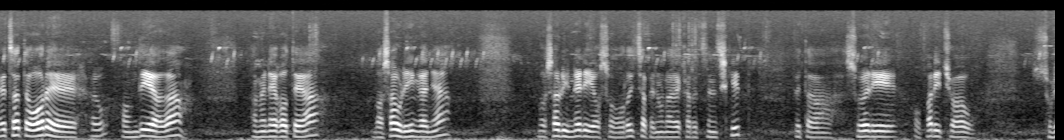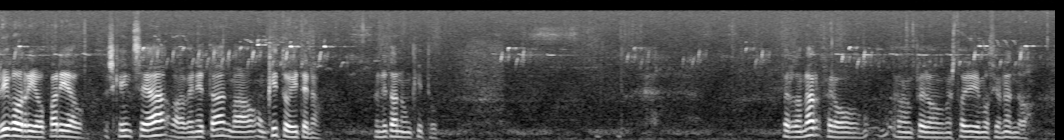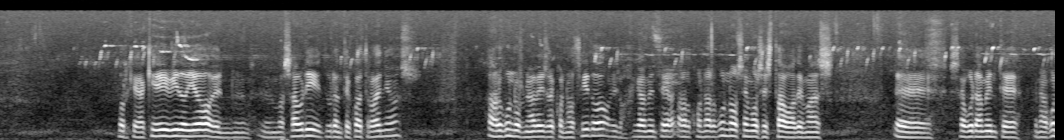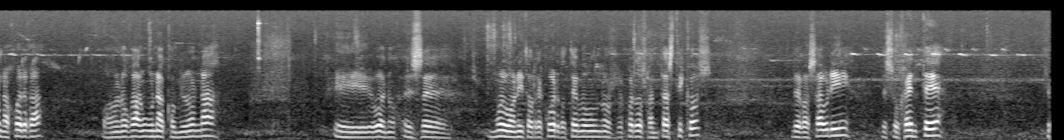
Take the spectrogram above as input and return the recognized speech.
Niretzat gore ondia da, hemen egotea, basauri ingaina, basauri neri oso horritzapen hona dekarretzen zikit, eta zueri oparitxo hau, zurigorri opari hau eskaintzea, ba, benetan ba, onkitu egiten hau, benetan onkitu. Perdonar, pero, eh, pero me estoy emocionando. Porque aquí he vivido yo en, en Basauri durante cuatro años. Algunos me habéis reconocido y lógicamente con algunos hemos estado además eh, seguramente en alguna juerga o en alguna comilona. Y bueno, es eh, muy bonito recuerdo. Tengo unos recuerdos fantásticos de Basauri, de su gente,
